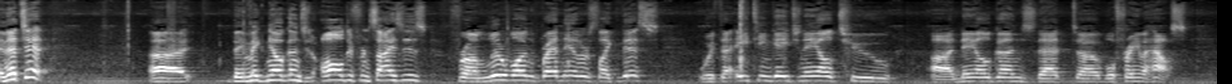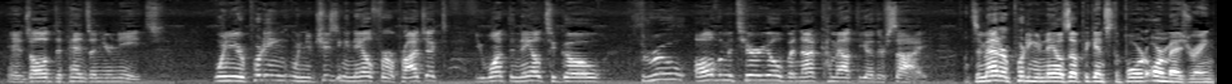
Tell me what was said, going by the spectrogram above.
And that's it. Uh, they make nail guns in all different sizes, from little ones, brad nailers like this, with an 18 gauge nail to uh, nail guns that uh, will frame a house. And it all depends on your needs. When you're putting, when you're choosing a nail for a project, you want the nail to go through all the material but not come out the other side. It's a matter of putting your nails up against the board or measuring.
